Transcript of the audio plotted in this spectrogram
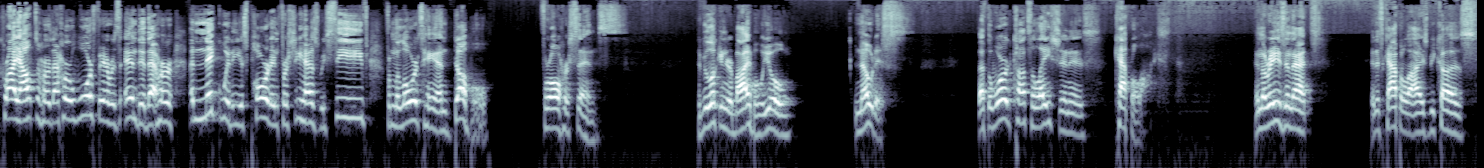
cry out to her that her warfare is ended, that her iniquity is pardoned, for she has received from the Lord's hand double for all her sins. If you look in your Bible, you'll notice that the word consolation is capitalized. And the reason that it is capitalized because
